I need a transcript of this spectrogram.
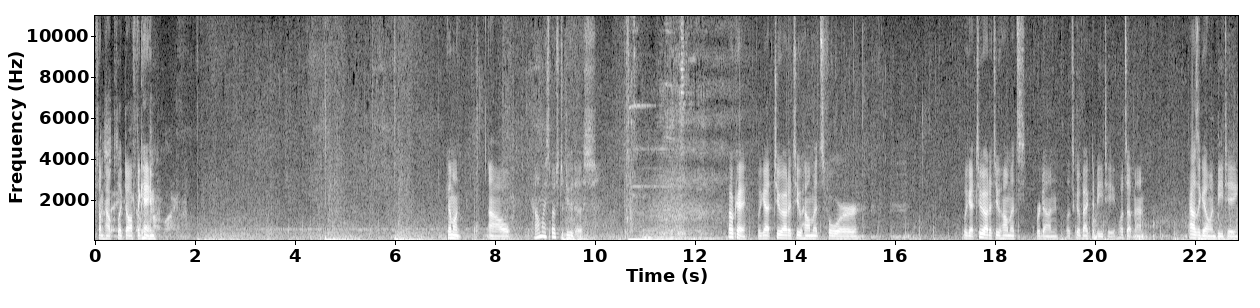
Somehow clicked off the game. timeline. Come on. Oh. How am I supposed to do this? Okay, we got two out of two helmets for... We got two out of two helmets. We're done. Let's go back to BT. What's up, man? How's it going, BT?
